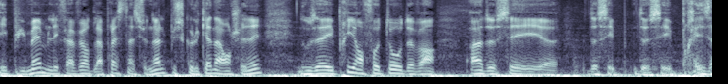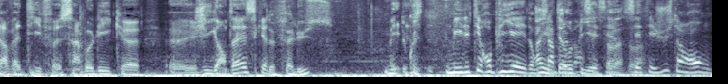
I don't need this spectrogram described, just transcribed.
et puis même les faveurs de la presse nationale puisque le canard enchaîné nous avait pris en photo devant un de ces, euh, de ces, de ces préservatifs symboliques euh, gigantesques. De phallus mais, mais il était replié. Donc ah, C'était juste un rond.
